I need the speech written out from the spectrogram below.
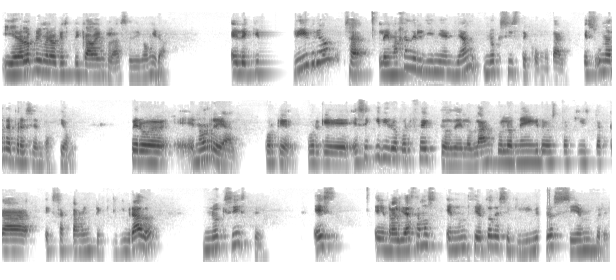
y era lo primero que explicaba en clase. Digo, mira, el equilibrio, o sea, la imagen del yin y el yang no existe como tal, es una representación, pero eh, no real. ¿Por qué? Porque ese equilibrio perfecto de lo blanco y lo negro, esto aquí, esto acá, exactamente equilibrado, no existe. Es, en realidad estamos en un cierto desequilibrio siempre.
